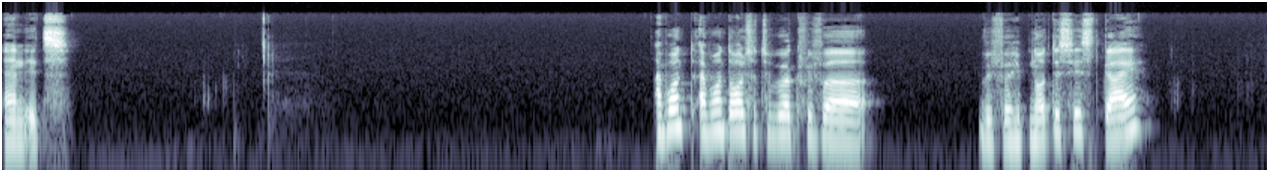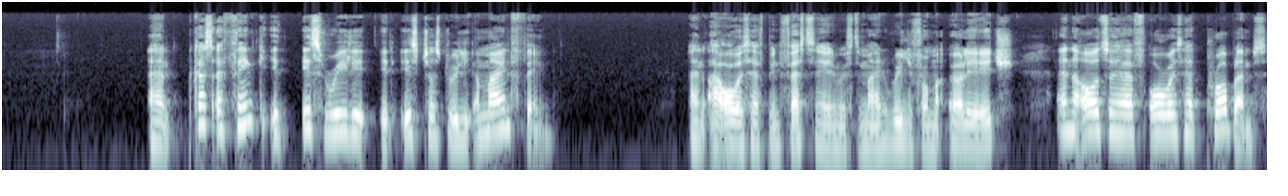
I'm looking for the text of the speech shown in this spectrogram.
and it's I want I want also to work with a with a hypnoticist guy and because I think it is really it is just really a mind thing and I always have been fascinated with the mind really from an early age. And I also have always had problems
